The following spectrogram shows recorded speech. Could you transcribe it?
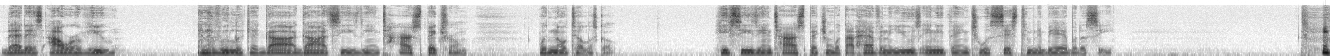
That is our view. And if we look at God, God sees the entire spectrum with no telescope. He sees the entire spectrum without having to use anything to assist him to be able to see.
